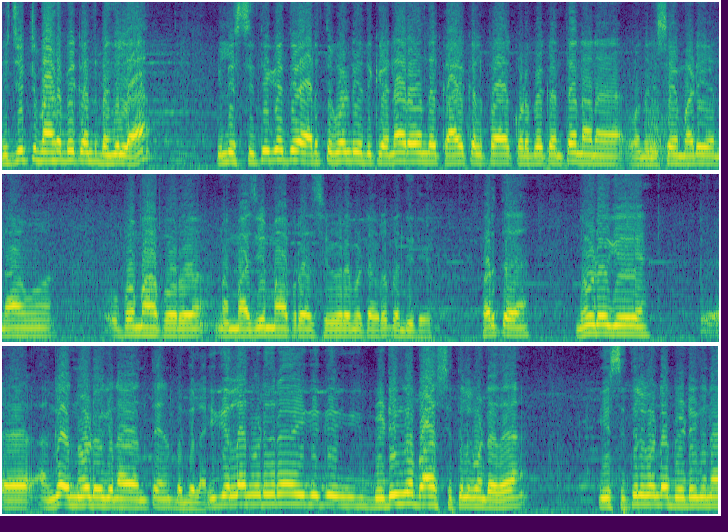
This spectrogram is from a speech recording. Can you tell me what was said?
ವಿಸಿಟ್ ಮಾಡಬೇಕಂತ ಬಂದಿಲ್ಲ. ಇಲ್ಲಿ ಸ್ಥಿತಿಗತಿ ಅರ್ಥಕೊಂಡು ಇದಕ್ಕೆ ಏನಾರು ಒಂದು ಕಾಯಕಲ್ಪ ಕೊಡಬೇಕಂತ ನಾನು ಒಂದು ನಿಶ್ಚಯ ಮಾಡಿ ನಾವು ಉಪಮಹಾಪೌರು, ನಮ್ಮ ಮಾಜಿ ಮಹಾಪೌರ ಶಿವರಾಮಠ ಅವರು ಬಂದಿದ್ದೇವೆ. ಹೊರತು ನೋಡೋಗಿ ಹೋಗಿ ನೋಡೋಗಿ ನಾವು ಅಂತ ಏನು ಬಂದಿಲ್ಲ. ಈಗೆಲ್ಲ ನೋಡಿದ್ರೆ ಈಗ ಈಗ ಬಿಲ್ಡಿಂಗ್ ಭಾಳ ಶಿಥಿಲ್ಗೊಂಡದ. ಈ ಶಿಥಿಲ್ಗೊಂಡ ಬಿಲ್ಡಿಂಗ್ನ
